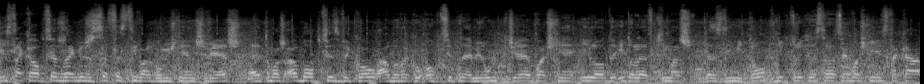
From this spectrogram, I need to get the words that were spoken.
Jest taka opcja, że jak bierzesz sobie festiwal gumiś, nie wiem czy wiesz, e, to masz albo opcję zwykłą, albo taką opcję premium, gdzie właśnie i lody, i dolewki masz bez limitu. W niektórych restauracjach właśnie jest taka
